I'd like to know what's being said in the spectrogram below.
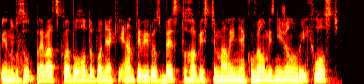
jednoducho prevádzkovať dlhodobo nejaký antivírus bez toho, aby ste mali nejakú veľmi zníženú rýchlosť.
